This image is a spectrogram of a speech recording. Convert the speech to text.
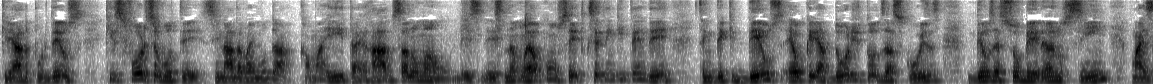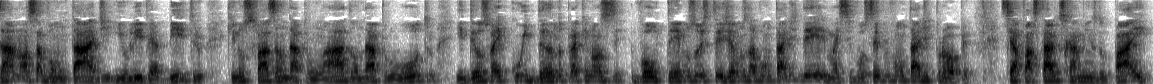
criado por Deus, que esforço eu vou ter se nada vai mudar? Calma aí, tá errado, Salomão. Esse, esse não é o conceito que você tem que entender. Você tem que entender que Deus é o criador de todas as coisas, Deus é soberano sim, mas há a nossa vontade e o livre-arbítrio que nos faz andar para um lado, andar para o outro, e Deus vai cuidando para que nós voltemos ou estejamos na vontade dele. Mas se você, por vontade própria, se afastar dos caminhos do Pai,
